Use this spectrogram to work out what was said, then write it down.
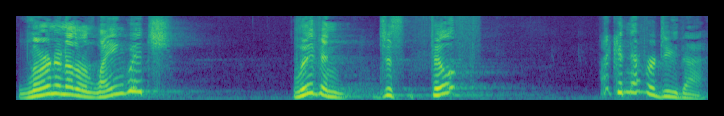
learn another language, live in just filth? I could never do that.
